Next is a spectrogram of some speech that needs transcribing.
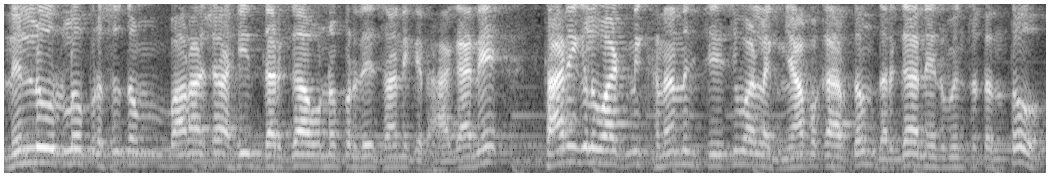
నెల్లూరులో ప్రస్తుతం బారాషాహీద్ దర్గా ఉన్న ప్రదేశానికి రాగానే స్థానికులు వాటిని ఖననం చేసి వాళ్ళ జ్ఞాపకార్థం దర్గా నిర్మించడంతో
